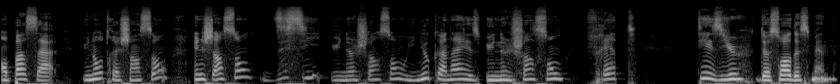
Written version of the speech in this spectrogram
On passe à une autre chanson. Une chanson d'ici, une chanson connaissent, une chanson frette. Tes yeux de soir de semaine.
